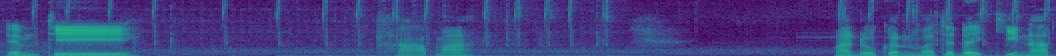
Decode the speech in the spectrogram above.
SMG ครับมา มาดูกันว่าจะได้กี่นัด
